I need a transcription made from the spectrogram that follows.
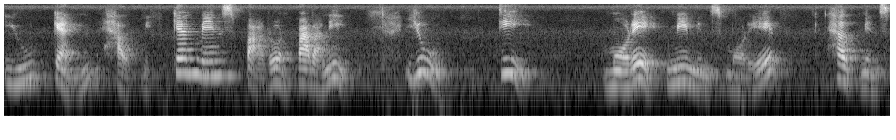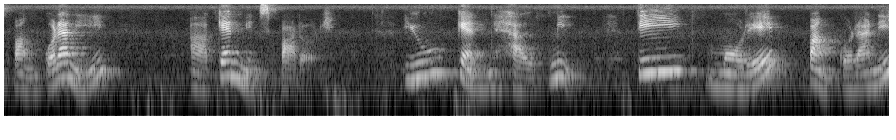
You can help me. Can means paron, parani. You, ti, more me means more help means pangkorani uh, can means paror you can help me ti more pangkorani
